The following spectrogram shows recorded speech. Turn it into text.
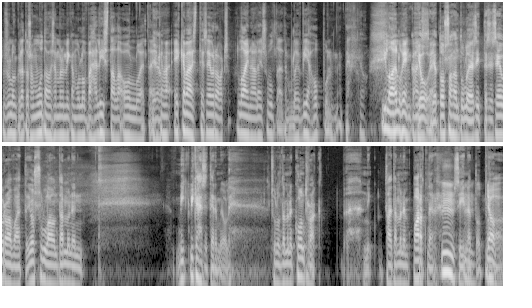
no sulla on kyllä tuossa muutama semmoinen, mikä mulla on vähän listalla ollut, että Joo. ehkä mä, ehkä mä sitten seuraavaksi lainailen sulta, että mulla ei ole vielä hoppunut Joo. tilailujen kanssa. Joo, ja tossahan tulee sitten se seuraava, että jos sulla on tämmöinen, mik- mikähän se termi oli? Sulla on tämmöinen contract, niin- tai tämmöinen partner Mm, mm, siinä mm, mm, tota, joo.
